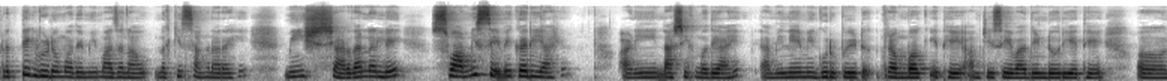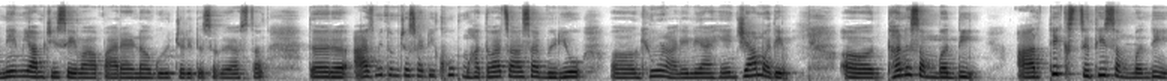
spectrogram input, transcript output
प्रत्येक व्हिडिओमध्ये मी माझं नाव नक्कीच सांगणार आहे. मी शारदा नल्ले स्वामी सेवेकरी आहे. आणि नाशिकमध्ये आहे. आम्ही नेहमी गुरुपीठ त्र्यंबक येथे आमची सेवा दिंडोरी येथे नेहमी आमची सेवा पारायणं गुरुचरित्र सगळे असतात. तर आज मी तुमच्यासाठी खूप महत्त्वाचा असा व्हिडिओ घेऊन आलेले आहे ज्यामध्ये धनसंबंधी आर्थिक स्थितीसंबंधी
